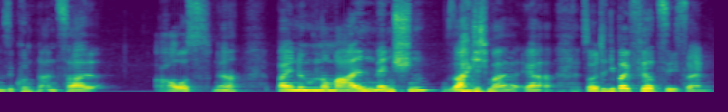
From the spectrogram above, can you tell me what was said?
Sekundenanzahl raus. Ne? Bei einem normalen Menschen, sage ich mal, ja, sollte die bei 40 sein.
